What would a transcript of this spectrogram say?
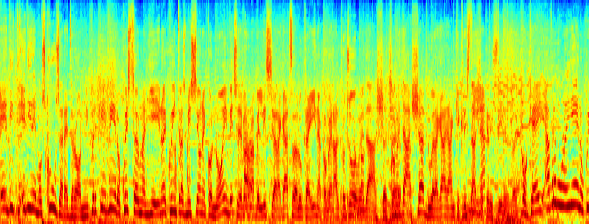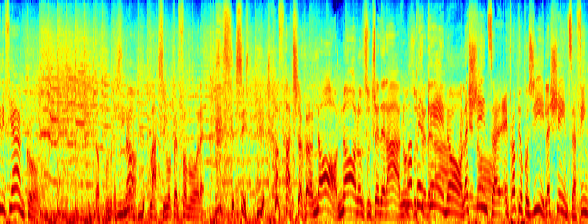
E, di- e diremo scusa Red Ronnie perché è vero questo è un alieno è qui in trasmissione con noi invece di avere Ah. una bellissima ragazza dall'Ucraina come l'altro giorno Come Dasha, certo. come Dasha due ragazzi anche Cristina Dasha e Cristina, sì. ok avremo un alieno qui di fianco No, Massimo, per favore. Sì, faccia quella. No, no, non succederà. Non ma succederà, perché no? perché la scienza è proprio così. La scienza fin-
